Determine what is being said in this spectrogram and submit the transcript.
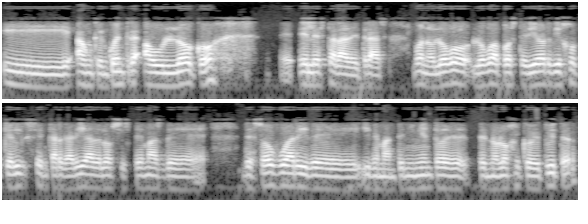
Y aunque encuentre a un loco, él estará detrás. Bueno, luego, luego a posterior dijo que él se encargaría de los sistemas de, de software y de, y de mantenimiento tecnológico de Twitter,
